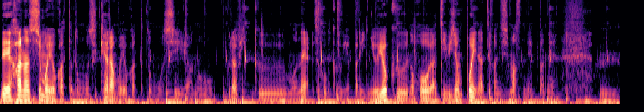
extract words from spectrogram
で、話も良かったと思うし、キャラも良かったと思うし、あの、グラフィックもね、すごくやっぱりニューヨークの方がディビジョンっぽいなって感じしますね、やっぱね。うん。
